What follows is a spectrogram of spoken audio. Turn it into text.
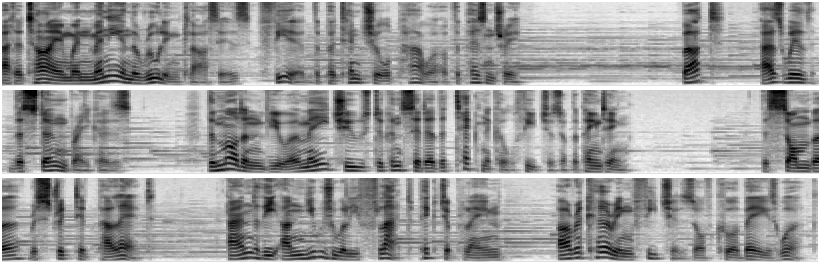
at a time when many in the ruling classes feared the potential power of the peasantry. But, as with the stonebreakers, the modern viewer may choose to consider the technical features of the painting. The sombre, restricted palette and the unusually flat picture plane are recurring features of Courbet's work.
